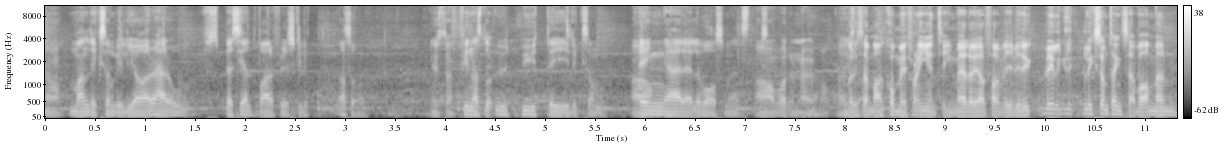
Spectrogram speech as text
Ja, man liksom vill göra det här och speciellt varför det skulle alltså, just det. finnas något utbyte i liksom Ja. pengar eller vad som helst. Ja, vad det nu är. Men det är så här, man kommer ifrån ingenting med, eller i alla fall vi, vi, vi liksom tänkte såhär, men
